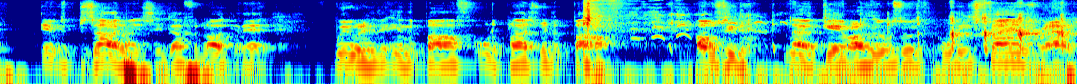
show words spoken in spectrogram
it was bizarre. You ain't seen nothing like it there. We were in, in the bath. All the players were in the bath. Obviously, no gear. I there was all, all these fans round.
